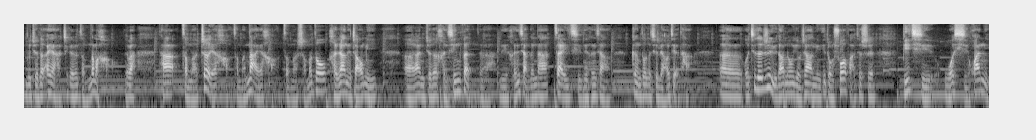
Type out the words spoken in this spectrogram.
你就觉得哎呀，这个人怎么那么好，对吧？他怎么这也好，怎么那也好，怎么什么都很让你着迷，呃，让你觉得很兴奋，对吧？你很想跟他在一起，你很想更多的去了解他。呃，我记得日语当中有这样的一种说法，就是。比起我喜欢你，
